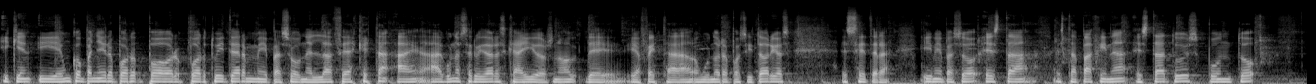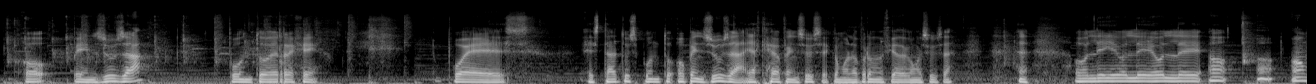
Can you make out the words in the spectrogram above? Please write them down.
Y, quien, y un compañero por, por, Twitter me pasó un enlace. Es que está algunos servidores caídos, ¿no? De, y afecta a algunos repositorios, etcétera. Y me pasó esta, esta página status.opensusa.org pues status.opensuse, ya que OpenSUSE, como lo he pronunciado como SUSE. ole, ole, ole, oh, oh, oh.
